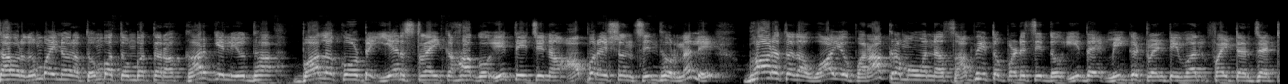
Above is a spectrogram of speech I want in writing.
ಸಾವಿರದ ಒಂಬೈನೂರ ತೊಂಬತ್ತೊಂಬತ್ತರ ಕಾರ್ಗಿಲ್ ಯುದ್ಧ, ಬಾಲಕೋಟ್ ಏರ್ ಸ್ಟ್ರೈಕ್ ಹಾಗೂ ಇತ್ತೀಚಿನ ಆಪರೇಷನ್ ಸಿಂಧೂರ್ನಲ್ಲಿ ಭಾರತದ ವಾಯು ಪರಾಕ್ರಮವನ್ನು ಸಾಬೀತುಪಡಿಸಿದ್ದು ಇದೆ MiG twenty one fighter jet.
